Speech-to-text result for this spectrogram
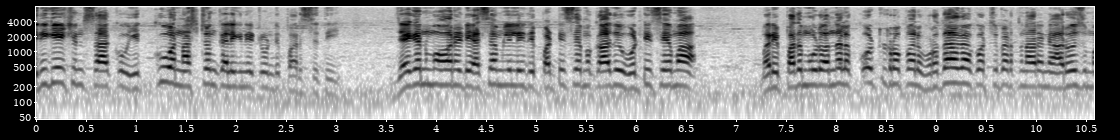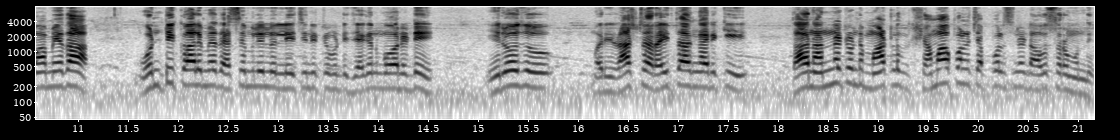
ఇరిగేషన్ శాఖకు ఎక్కువ నష్టం కలిగినటువంటి పరిస్థితి. జగన్మోహన్ రెడ్డి అసెంబ్లీలో ఇది పట్టిసీమ కాదు ఒట్టిసీమ. మరి పదమూడు వందల కోట్ల రూపాయలు వృధాగా ఖర్చు పెడుతున్నారని ఆ రోజు మా మీద ఒంటి కాలు మీద అసెంబ్లీలో లేచినటువంటి జగన్మోహన్ రెడ్డి ఈరోజు మరి రాష్ట్ర రైతాంగానికి తాను అన్నటువంటి మాటలకు క్షమాపణలు చెప్పవలసినటువంటి అవసరం ఉంది.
